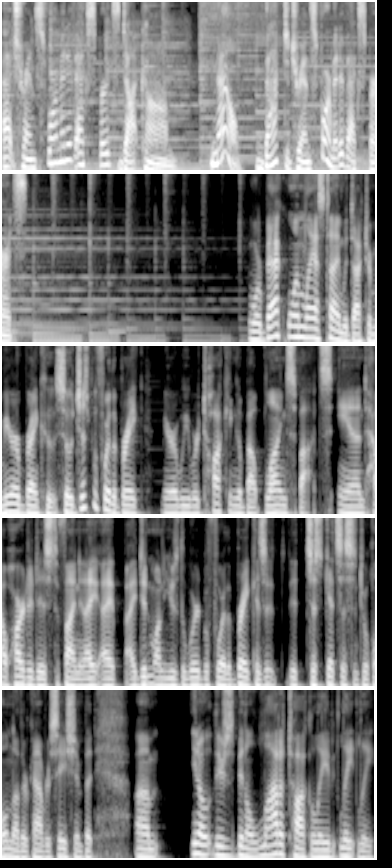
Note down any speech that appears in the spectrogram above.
at transformativeexperts.com. Now, back to Transformative Experts. We're back one last time with Dr. Mira Brancu. So, just before the break, Mira, we were talking about blind spots and how hard it is to find. And I, I, I didn't want to use the word before the break because it, it just gets us into a whole nother conversation. But um, you know, there's been a lot of talk late, lately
